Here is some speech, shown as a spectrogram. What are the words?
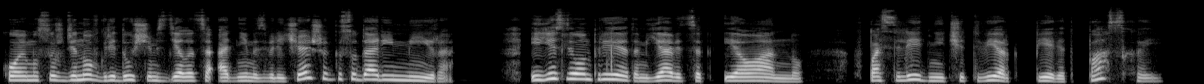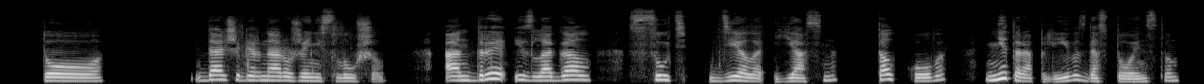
коему суждено в грядущем сделаться одним из величайших государей мира. И если он при этом явится к Иоанну в последний четверг перед Пасхой, то... Дальше Бернар уже не слушал. Андре излагал суть дела ясно, толково, неторопливо, с достоинством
